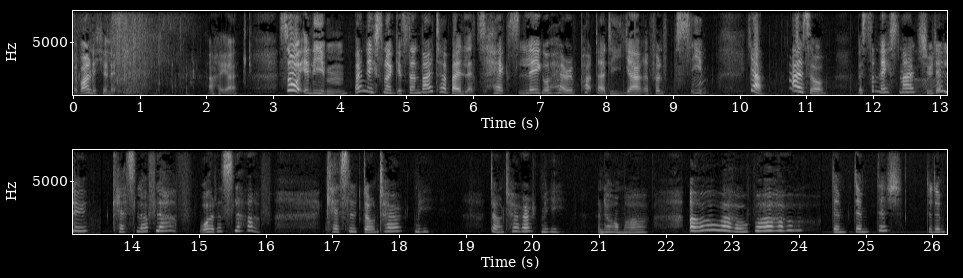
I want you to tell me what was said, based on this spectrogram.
Wir wollen dich hier nicht. Ach, egal. So, ihr Lieben, beim nächsten Mal geht's dann weiter bei Let's Hex Lego Harry Potter, die Jahre 5 bis 7. Ja, also, bis zum nächsten Mal. Tschüdelü. Castle of Love, what is love? Castle, don't hurt me. Don't hurt me no more. Oh, oh, oh. Dim, dim, dish. Dim,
